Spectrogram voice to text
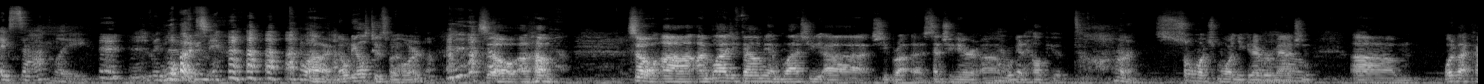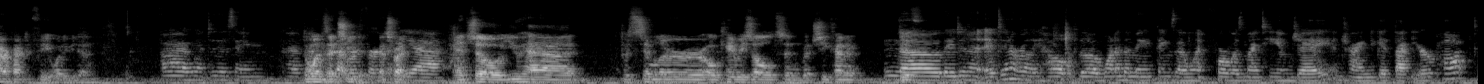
Exactly. Even What? Come on. Nobody else toots my horn. So, um, so uh, I'm glad you found me. I'm glad she uh, she brought uh, sent you here. Uh, Yeah. We're gonna help you a ton, so much more than you could ever imagine. Um, what about chiropractic for you? What have you done? I went to the same chiropractor The ones that she did, that's right. Yeah. And so you had similar okay results, and but she kind of No, they didn't. It didn't really help. The one of the main things I went for was my TMJ and trying to get that ear popped.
